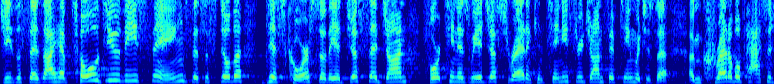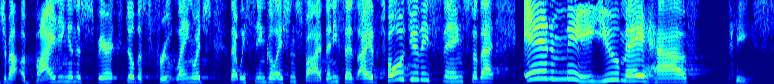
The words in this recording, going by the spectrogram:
Jesus says, I have told you these things. This is still the discourse. So they had just said John 14 as we had just read and continue through John 15, which is an incredible passage about abiding in the Spirit, still this fruit language that we see in Galatians 5. Then he says, I have told you these things so that in me you may have peace.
